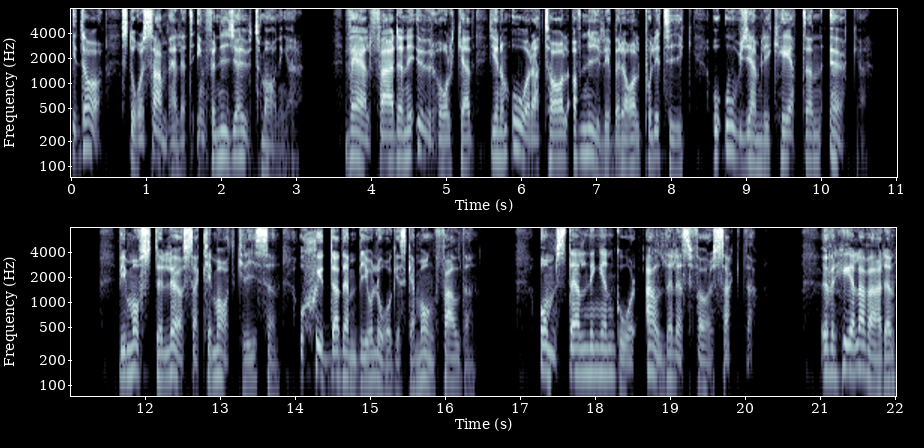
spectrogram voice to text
Idag står samhället inför nya utmaningar. Välfärden är urholkad genom åratal av nyliberal politik och ojämlikheten ökar. Vi måste lösa klimatkrisen och skydda den biologiska mångfalden. Omställningen går alldeles för sakta. Över hela världen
